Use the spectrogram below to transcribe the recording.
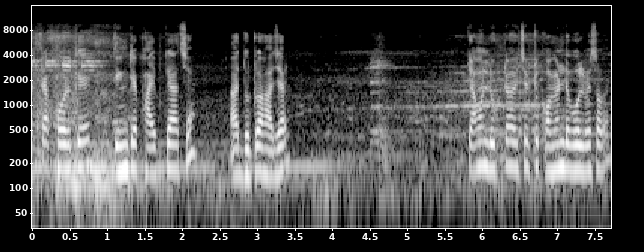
একটা ফোর কে তিনটে ফাইভ কে আছে, আর দুটো হাজার। কেমন লুকটা হয়েছে একটু কমেন্টে বলবে সবাই।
